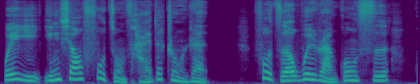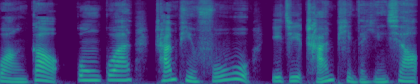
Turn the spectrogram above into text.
委以营销副总裁的重任，负责微软公司广告、公关、产品服务以及产品的营销。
